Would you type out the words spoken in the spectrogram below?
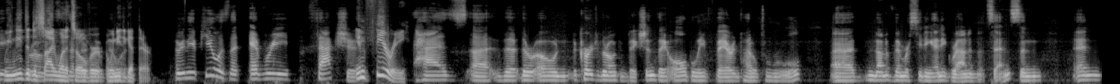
we need to decide when it's over and we need to get there. I mean, the appeal is that every faction In theory, has uh, the, their own the courage of their own convictions. They all believe they are entitled to rule. Uh, none of them are ceding any ground in that sense, and and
